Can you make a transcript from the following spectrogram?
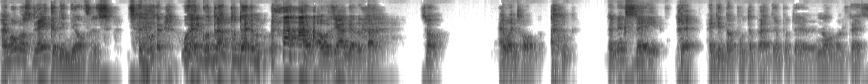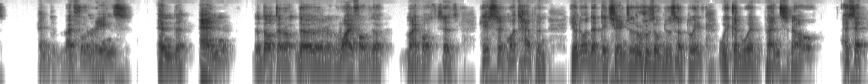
I'm almost naked in the office. Said, well, well, good luck to them. I, I was young at the time. So I went home. the next day, I did not put a pant, I put a normal dress. And my phone rings, and Anne, the daughter, of, the wife of the my boss, says, Listen, what happened? You know that they changed the rules of New South Wales? We can wear pants now? I said,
